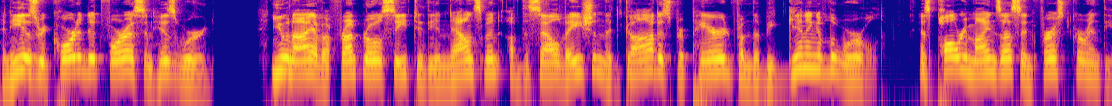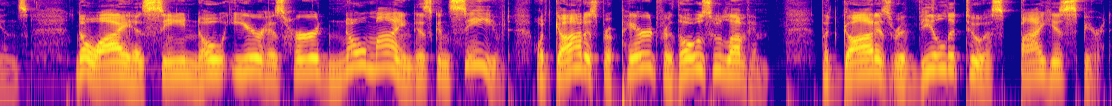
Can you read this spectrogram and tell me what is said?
And He has recorded it for us in His Word. You and I have a front row seat to the announcement of the salvation that God has prepared from the beginning of the world. As Paul reminds us in 1 Corinthians, no eye has seen, no ear has heard, no mind has conceived what God has prepared for those who love Him. But God has revealed it to us by His Spirit.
